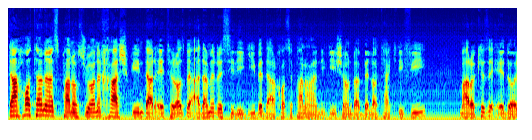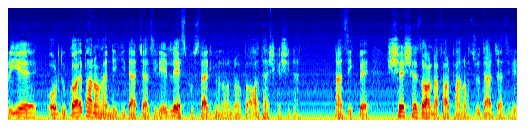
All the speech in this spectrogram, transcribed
ده تن از پناهجویان خشمگین در اعتراض به عدم رسیدگی به درخواست پناهندگیشان و بلا تکلیفی مراکز اداری اردوگاه پناهندگی در جزیره لسبوس در یونان را به آتش کشیدند. نزدیک به 6000 نفر پناهجو در جزیره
